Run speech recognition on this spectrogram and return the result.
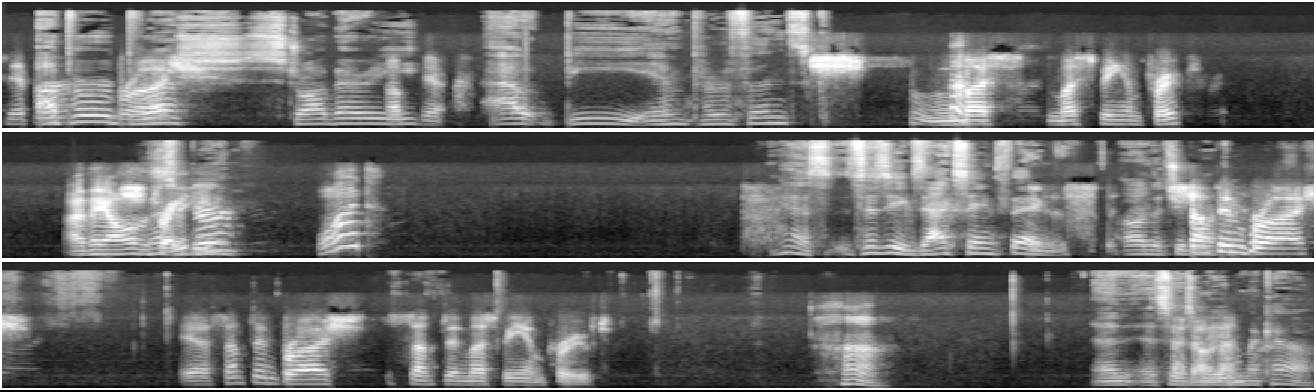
Snipper. upper brush, brush. strawberry, Up, yeah. out B imperfect. Must must be improved. Are they all the same? What? Yes, it says the exact same thing on the Chewbacca. Something brush. Yeah. Something brush. Something must be improved. Huh. and it says don't made in Macau.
